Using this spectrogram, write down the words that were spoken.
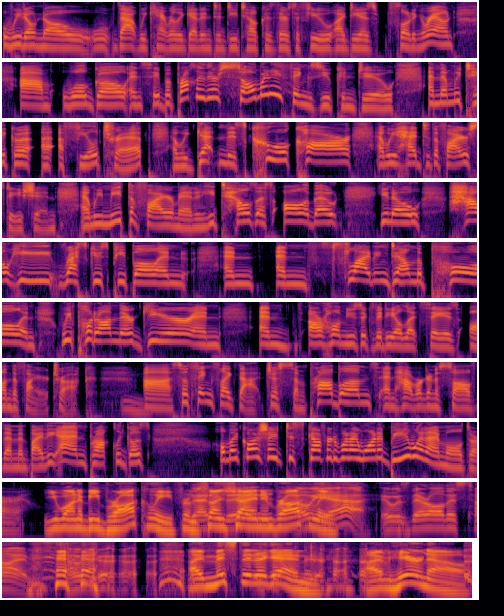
we don't know that we can't really get into detail because there's a few ideas floating around. Um, we'll go and say but broccoli there's so many things you can do. And then we take a, a, a field trip and we get in this cool car and we head to the fire station and we meet the fireman and he tells us all about you know how he rescues people and and and sliding down the pole and we put on their gear and and our whole music video let's say is on the fire truck. Uh, so things like that just some problems and how we're going to solve them and by the end broccoli goes oh my gosh i discovered what i want to be when i'm older You want to be broccoli from That's Sonshine it. and Broccoli. Oh yeah, it was there all this time. Oh, I missed it again. I'm here now.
